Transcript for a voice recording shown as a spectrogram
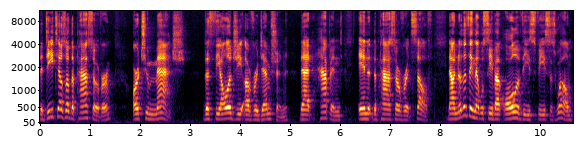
The details of the Passover are to match the theology of redemption that happened in the Passover itself. Now, another thing that we'll see about all of these feasts as well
